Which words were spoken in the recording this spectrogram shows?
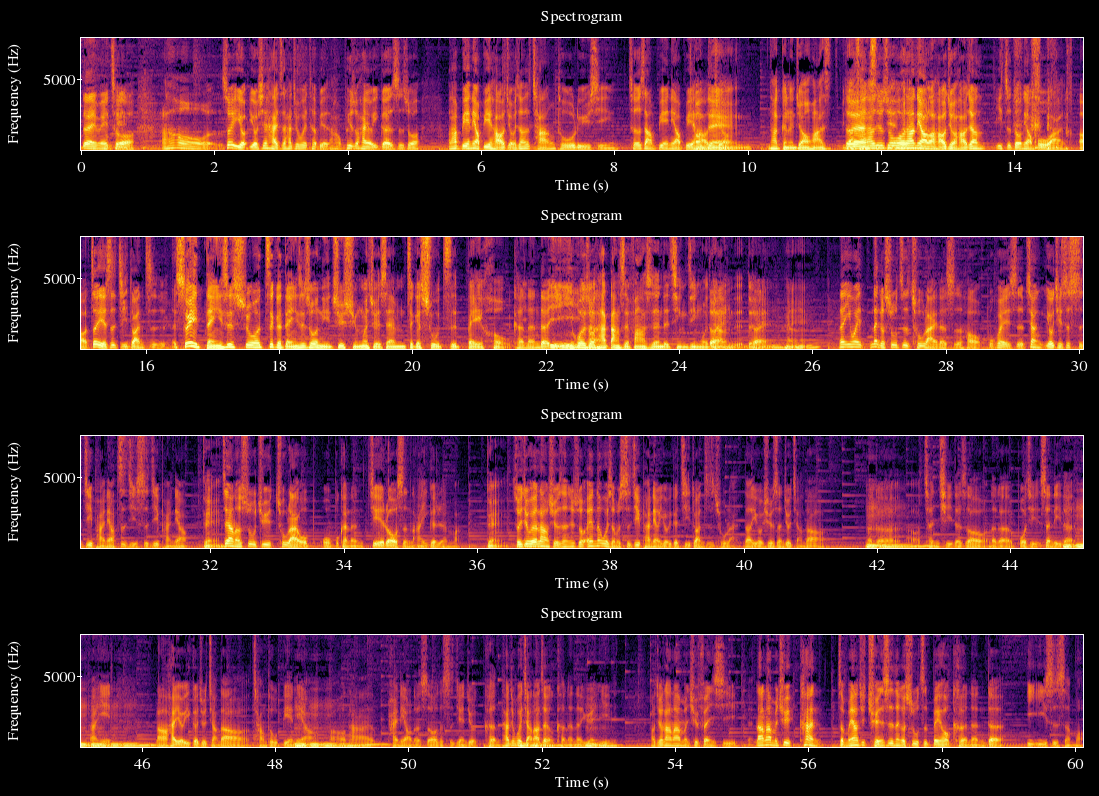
对，没错。然后所以有有些孩子他就会特别，然后譬如说还有一个是说。他憋尿憋好久，像是长途旅行车上憋尿憋好久，他可能就要花对，他就说他尿了好久，好像一直都尿不完。哦，这也是极端值。所以等于是说，这个等于是说，你去询问学生这个数字背后可能的意义，或者说他当时发生的情境或这样子，对。嗯那因为那个数字出来的时候，不会是像，尤其是实际排尿，自己实际排尿，对。这样的数据出来，我我不可能揭露是哪一个人嘛，对，所以就会让学生就说，哎，那为什么实际排尿有一个极端值出来？那有学生就讲到那个呃晨起的时候，那个勃起生理的反应，然后还有一个就讲到长途憋尿，然后他排尿的时候的时间就可能他就会讲到这种可能的原因，好，就让他们去分析，让他们去看。怎么样去诠释那个数字背后可能的意义是什么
